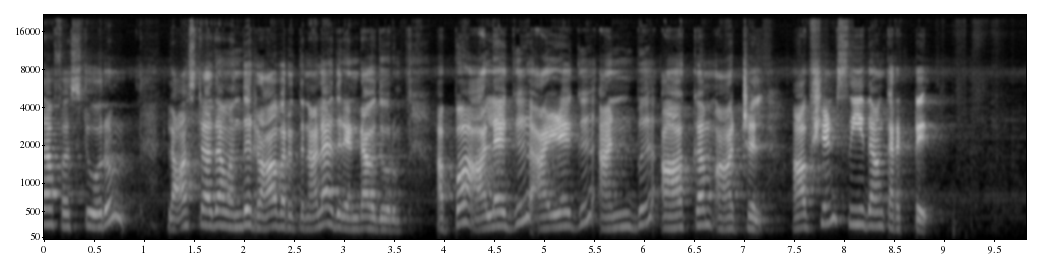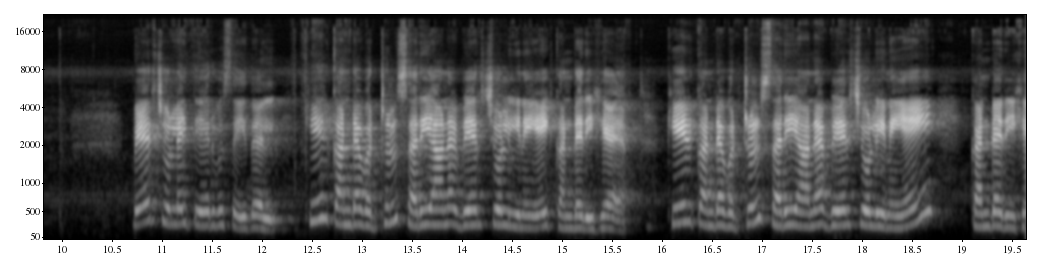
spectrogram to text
தான் ஃபஸ்ட்டு வரும். லாஸ்ட்டாக தான் வந்து ரா வரதுனால அது ரெண்டாவது வரும். அப்போ அழகு அழகு அன்பு ஆக்கம் ஆற்றல். ஆப்ஷன் சி தான் கரெக்டு வேர்ச்சொல்லை தேர்வு செய்தல். கீழ்கண்டவற்றுள் சரியான வேர்ச்சொல் இணையை கண்டறிக. கீழ்கண்டவற்றுள் சரியான வேர்ச்சொல் இணையை கண்டறிக.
